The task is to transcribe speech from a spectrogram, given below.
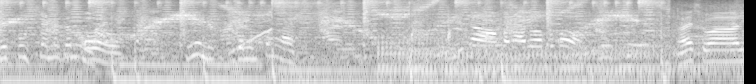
May post siya na ganun. Oo. Yun, ganun pa nga. Dito, panalo ako mo. Nice one.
